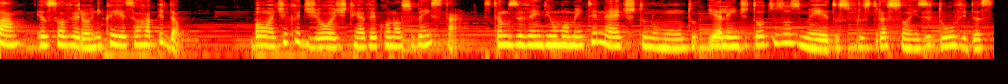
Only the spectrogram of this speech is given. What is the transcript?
Olá, eu sou a Verônica e esse é o Rapidão. Bom, a dica de hoje tem a ver com o nosso bem-estar. Estamos vivendo em um momento inédito no mundo e, além de todos os medos, frustrações e dúvidas,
